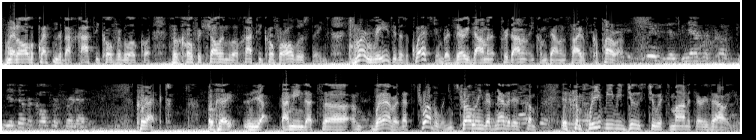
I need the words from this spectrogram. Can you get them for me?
We had all the questions about chati kofer, kofer shalim, chati kofer, all those things. Gemara raised it as a question, but very dominant, predominantly comes down on the side of kapara. It's clear that there's never there's never kofer for an evid. Correct. Okay. Yeah. I mean that's uh, whatever. That's troubling. It's troubling that nevid is com- is completely reduced to its monetary value.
